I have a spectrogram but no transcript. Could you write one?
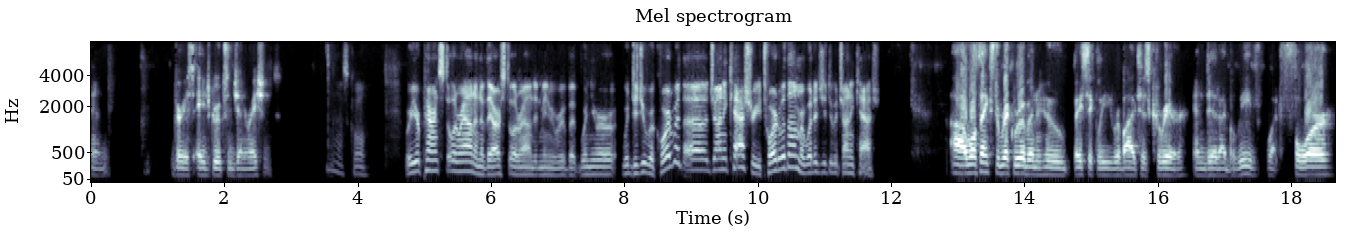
and various age groups and generations that's cool. Were your parents still around? And if they are still around, didn't mean to rude, but when you were, did you record with uh, Johnny Cash, or you toured with them or what did you do with Johnny Cash? uh, well thanks to rick rubin who basically revived his career and did i believe what four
